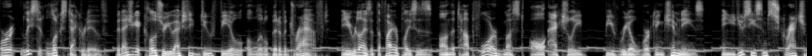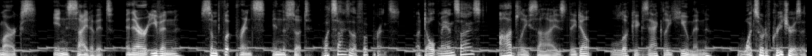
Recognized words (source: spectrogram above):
or at least it looks decorative, but as you get closer, you actually do feel a little bit of a draft. And you realize that the fireplaces on the top floor must all actually be real working chimneys. And you do see some scratch marks inside of it. And there are even some footprints in the soot. What size are the footprints? Adult man sized? Oddly sized, they don't look exactly human. What sort of creature is it?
